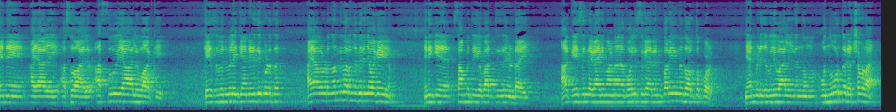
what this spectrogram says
എന്നെ അയാളിൽ അസൂയാലു അസൂയാലുവാക്കി. കേസ് പിൻവലിക്കാൻ എഴുതി കൊടുത്ത് അയാളോട് നന്ദി പറഞ്ഞു പിരിഞ്ഞ വകയിലും എനിക്ക് സാമ്പത്തിക ബാധ്യതയുണ്ടായി. ആ കേസിന്റെ കാര്യമാണ് പോലീസുകാരൻ പറയുന്നത് ഓർത്തപ്പോൾ ഞാൻ പിടിച്ച പുലിവാലിൽ നിന്നും ഒന്നൂർന്ന് രക്ഷപ്പെടാൻ.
